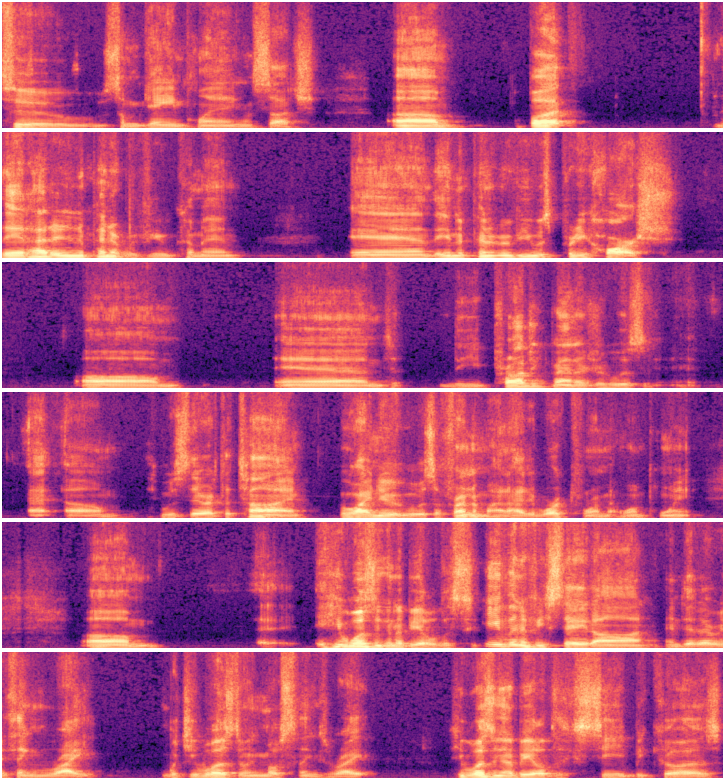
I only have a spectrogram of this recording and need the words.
to some game playing and such. Um, but they had had an independent review come in, and the independent review was pretty harsh. Um, and the project manager who was at, um, who was there at the time who I knew, who was a friend of mine. I had worked for him at one point. Um, he wasn't going to be able to, even if he stayed on and did everything right, which he was doing most things right, he wasn't going to be able to succeed because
